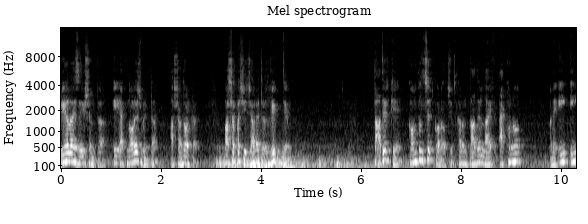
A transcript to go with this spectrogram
রিয়েলাইজেশনটা এই অ্যাকনলেজমেন্টটা আসা দরকার। পাশাপাশি যারা একটা ভিকটিম তাদেরকে কম্পেনসেট করা উচিত। কারণ তাদের লাইফ এখনও মানে এই এই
